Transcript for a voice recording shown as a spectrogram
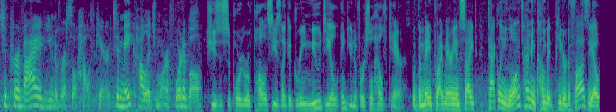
to provide universal health care, to make college more affordable. She's a supporter of policies like a Green New Deal and universal health care. With the May primary in sight, tackling longtime incumbent Peter DeFazio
